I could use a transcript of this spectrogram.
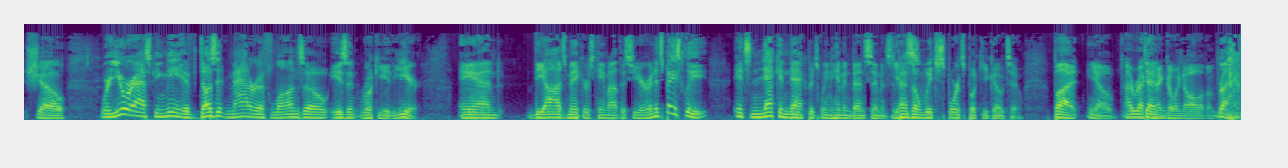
show, where you were asking me if does it matter if Lonzo isn't Rookie of the Year, and the odds makers came out this year, and it's basically it's neck and neck between him and Ben Simmons. Depends Yes. on which sports book you go to, but you know I recommend Den- going to all of them. Right.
